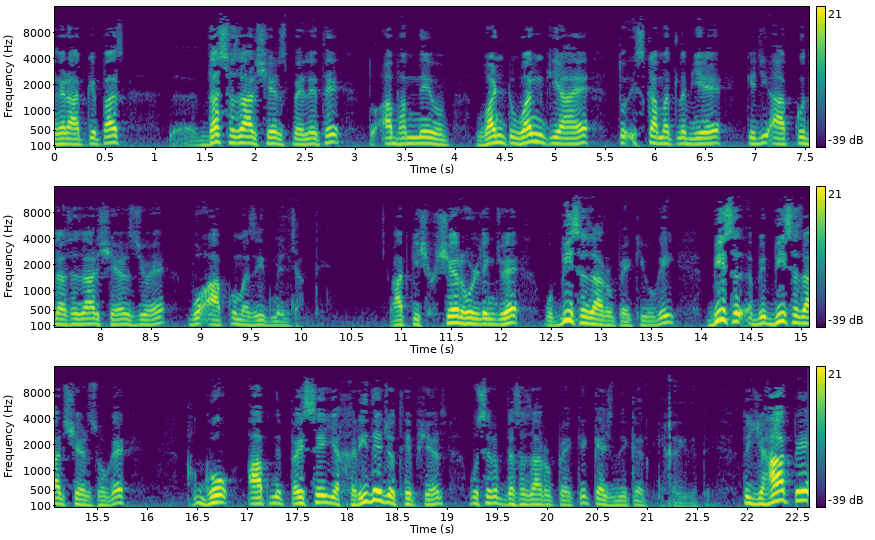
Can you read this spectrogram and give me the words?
اگر آپ کے پاس دس ہزار شیئرز پہلے تھے تو اب ہم نے ون ٹو ون کیا ہے تو اس کا مطلب یہ ہے کہ جی آپ کو دس ہزار شیئرز جو ہیں وہ آپ کو مزید مل جاتے آپ کی شیئر ہولڈنگ جو ہے وہ بیس ہزار روپے کی ہو گئی بیس ہزار شیئرز ہو گئے گو آپ نے پیسے یا خریدے جو تھے شیئرز وہ صرف دس ہزار روپے کے کیش دے کر کے خریدے تھے تو یہاں پہ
